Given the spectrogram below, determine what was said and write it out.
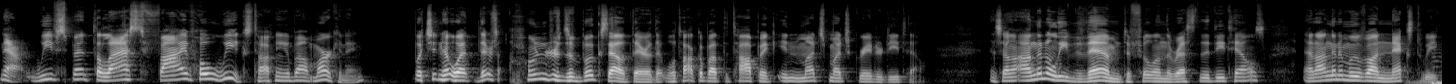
Now, we've spent the last five whole weeks talking about marketing, but you know what? There's hundreds of books out there that will talk about the topic in much, much greater detail. And so I'm going to leave them to fill in the rest of the details. And I'm going to move on next week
